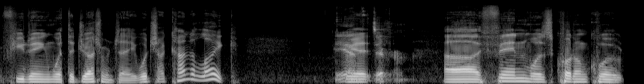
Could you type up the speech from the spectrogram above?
feuding with the Judgment Day, which I kind of like. yeah, different. Uh, Finn was quote unquote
